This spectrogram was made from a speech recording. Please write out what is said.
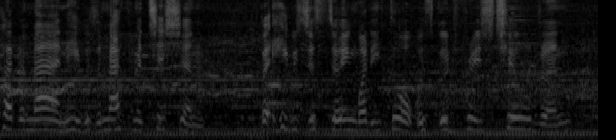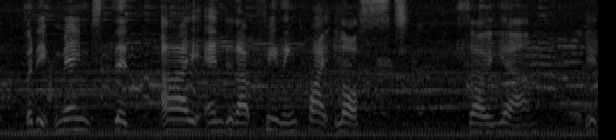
clever man, he was a mathematician, but he was just doing what he thought was good for his children. But it meant that I ended up feeling quite lost. So, yeah, it,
